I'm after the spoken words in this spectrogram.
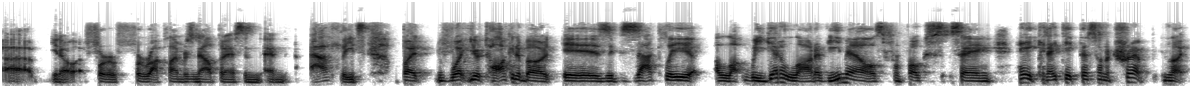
uh, you know for for rock climbers and alpinists and, and athletes. But what you're talking about is exactly a lot we get a lot of emails from folks saying hey can i take this on a trip? Like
